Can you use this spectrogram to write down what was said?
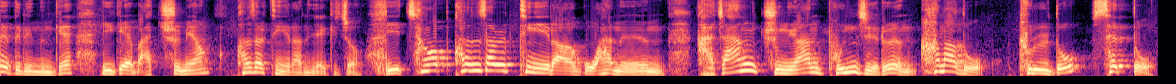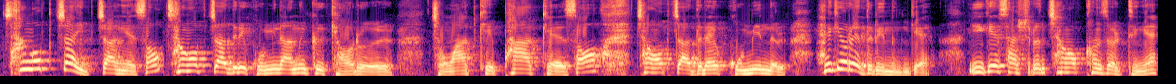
해 드리는 게 이게 맞춤형 컨설팅이라는 얘기죠. 이 창업 컨설팅이라고 하는 가장 중요한 본질은 하나도 둘도 셋도 창업자 입장에서 창업자들이 고민하는 그 결을 정확히 파악해서 창업자들의 고민을 해결해 드리는 게 이게 사실은 창업 컨설팅의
